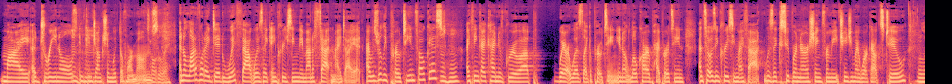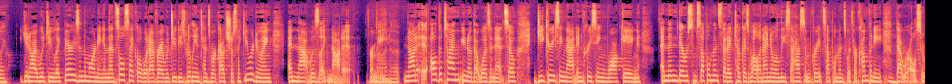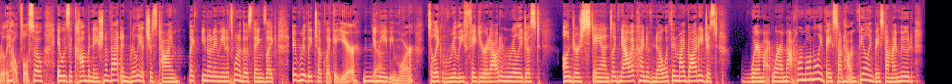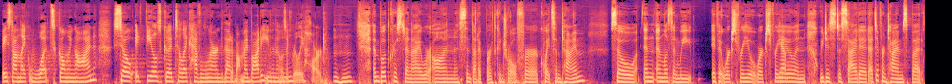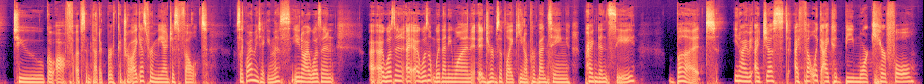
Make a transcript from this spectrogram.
my adrenals in mm-hmm. conjunction with the hormones. Totally. And a lot of what I did with that was like increasing the amount of fat in my diet. I was really protein focused. Mm-hmm. I think I kind of grew up where it was like a protein, you know, low carb, high protein. And so it was increasing my fat. It was like super nourishing for me, changing my workouts too Totally. You know, I would do like Barry's in the morning and then soul cycle, whatever. I would do these really intense workouts just like you were doing. And that was like not it for me. it. Not it all the time, you know, that wasn't it. So decreasing that, increasing walking. And then there were some supplements that I took as well. And I know Alisa has some great supplements with her company mm-hmm. that were also really helpful. So it was a combination of that. And really, it's just time. Like, you know what I mean? It's one of those things like it really took like a year, maybe more to like really figure it out and really just understand like now i kind of know within my body just where my where i'm at hormonally based on how i'm feeling based on my mood based on like what's going on so it feels good to like have learned that about my body even though it was like mm-hmm. really hard mm-hmm. And both Krista and I were on synthetic birth control for quite some time. So, and and listen, we if it works for you, it works for Yep. you. And we just decided at different times, but to go off of synthetic birth control. I guess for me, I just felt I was like, why am I taking this? You know, I wasn't. I I wasn't. I I wasn't with anyone in terms of like you know preventing pregnancy, but you know, I, I just I felt like I could be more careful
